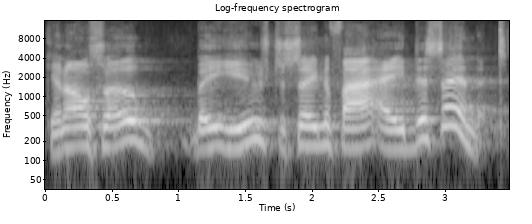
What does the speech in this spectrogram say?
can also be used to signify a descendant.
